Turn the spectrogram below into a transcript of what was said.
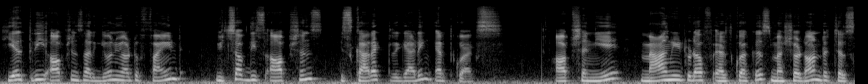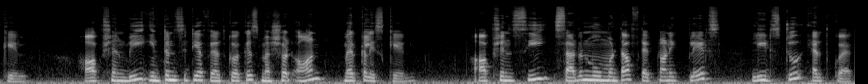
Here three options are given. You have to find which of these options is correct regarding earthquakes. Option A, magnitude of earthquake is measured on Richter scale. Option B, intensity of earthquake is measured on Mercalli scale. Option C, sudden movement of tectonic plates leads to earthquake.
